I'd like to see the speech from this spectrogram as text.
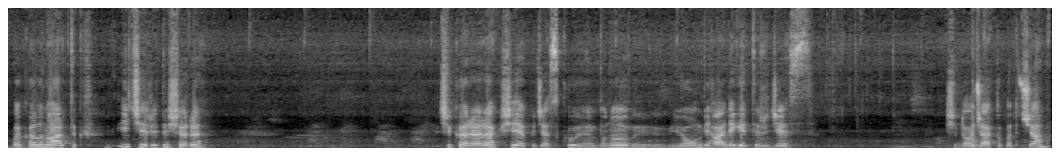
Bakalım artık içeri dışarı çıkararak şey yapacağız. Bunu yoğun bir hale getireceğiz. Şimdi ocağı kapatacağım.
